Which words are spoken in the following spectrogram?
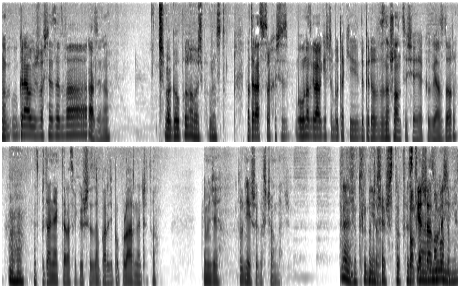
No, grał już właśnie ze dwa razy, no. Trzeba go upolować po prostu. No teraz trochę się... U nas grał jak jeszcze był taki dopiero wznoszący się jako gwiazdor, Aha. więc pytanie jak teraz, jak już się stał bardziej popularny, czy to nie będzie trudniejsze go ściągnąć. Wiesz, utrudniejsze Zobaczymy. wszystko Bo kwestia pierwszy raz, mamony, się, nie?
